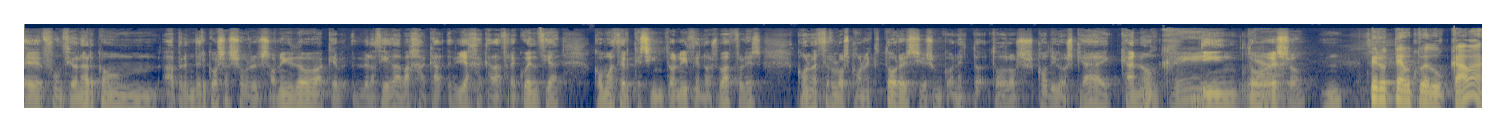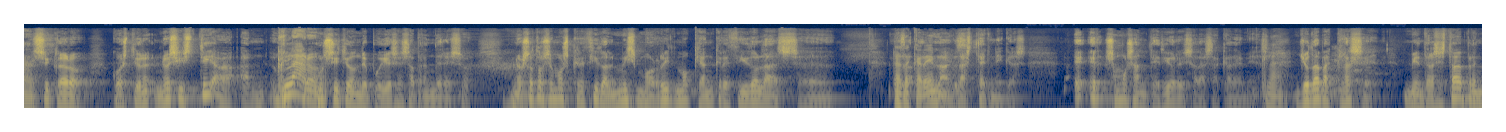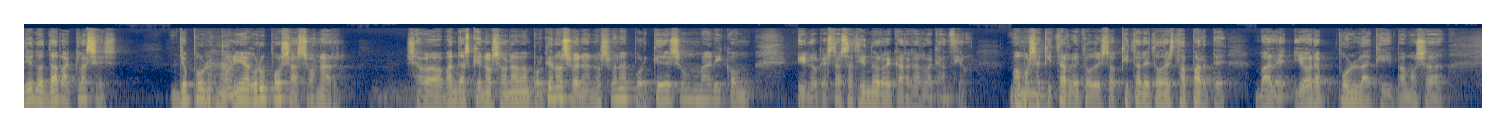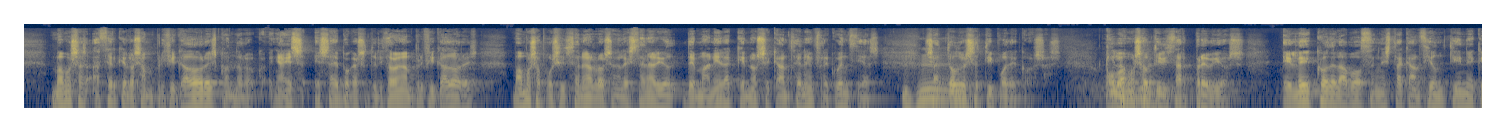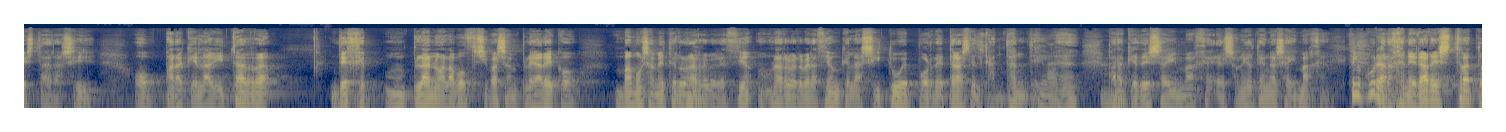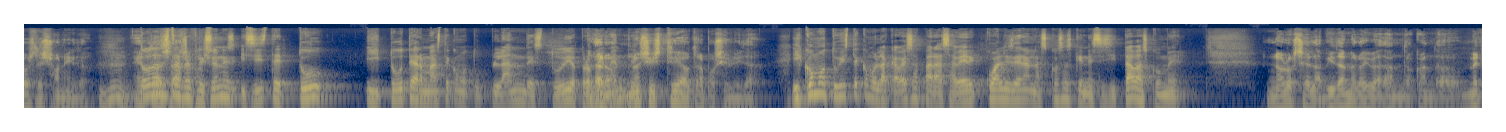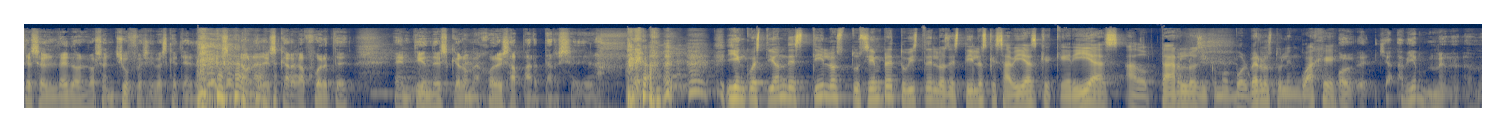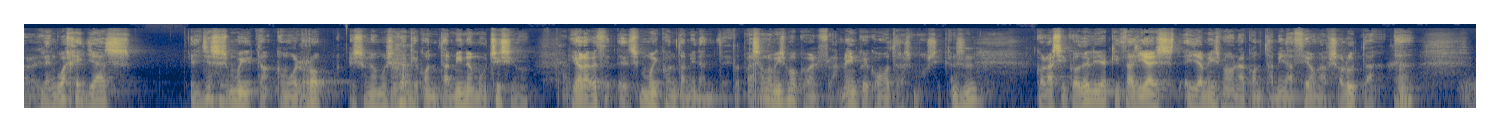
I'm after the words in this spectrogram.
eh, funcionar con aprender cosas sobre el sonido, a qué velocidad baja, ca- viaja cada frecuencia, cómo hacer que sintonicen los baffles, conocer los conectores, si es un conector, todos los códigos que hay, Canon, Ok, DIN, todo ya. eso. ¿m? Pero te autoeducabas. Sí, claro. Cuestiones, no existía a- un, Claro. un sitio donde pudieses aprender eso. Nosotros hemos crecido al mismo ritmo que han crecido las, eh, Las la- academias. la- las técnicas. Eh, eh, somos anteriores a las academias. Claro. Yo daba clase. Mientras estaba aprendiendo, daba clases. Yo ponía grupos a sonar. O sea, bandas que no sonaban. ¿Por qué no suena? No suena porque eres un maricón y lo que estás haciendo es recargar la canción. Vamos a quitarle todo esto, quítale toda esta parte, vale, y ahora ponla aquí. Vamos a, vamos a hacer que los amplificadores, cuando en esa época se utilizaban amplificadores, vamos a posicionarlos en el escenario de manera que no se cancelen frecuencias. O sea, todo ese tipo de cosas. O vamos a utilizar previos. El eco de la voz en esta canción tiene que estar así. O para que la guitarra deje un plano a la voz, si vas a emplear eco, vamos a meter una reverberación, una reverberación que la sitúe por detrás del cantante, ¿eh? para que de esa imagen, el sonido tenga esa imagen. ¡Qué locura! Para generar estratos de sonido. Todas estas reflexiones hiciste tú y tú te armaste como tu plan de estudio propiamente. Claro, no existía otra posibilidad. ¿Y cómo tuviste como la cabeza para saber cuáles eran las cosas que necesitabas comer? No lo sé, la vida me lo iba dando. Cuando metes el dedo en los enchufes y ves que te da una descarga fuerte, entiendes que lo mejor es apartarse. y en cuestión de estilos, ¿tú siempre tuviste los estilos que sabías que querías adoptarlos y como volverlos tu lenguaje? Eh, había lenguaje jazz. El jazz es muy como el rock, es una música que contamina muchísimo y a la vez es muy contaminante. Pasa lo mismo con el flamenco y con otras músicas. Con la psicodelia quizás ya es ella misma una contaminación absoluta, ¿eh?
